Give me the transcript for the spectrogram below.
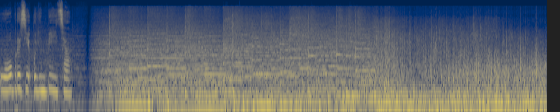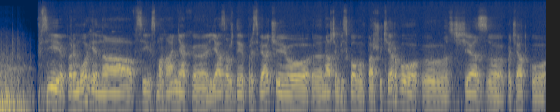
у образі олімпійця. Всі перемоги на всіх змаганнях е, я завжди присвячую е, нашим військовим в першу чергу е, ще з початку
